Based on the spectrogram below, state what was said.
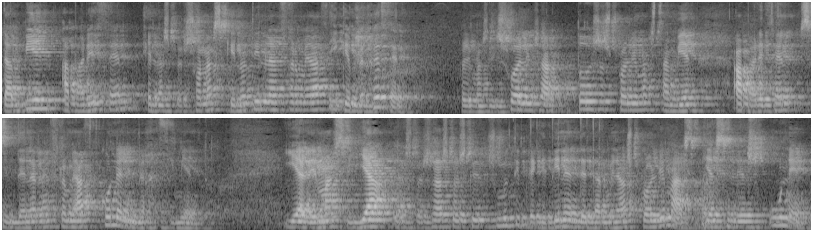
también aparecen en las personas que no tienen la enfermedad y que envejecen problemas visuales, todos esos problemas también aparecen sin tener la enfermedad con el envejecimiento. Y además, si ya las personas con esclerosis múltiple que tienen determinados problemas ya se les une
